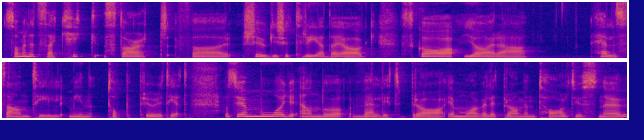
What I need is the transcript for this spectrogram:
Som en liten så kickstart för 2023 där jag ska göra hälsan till min topprioritet. Alltså jag mår ju ändå väldigt bra, jag mår väldigt bra mentalt just nu.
